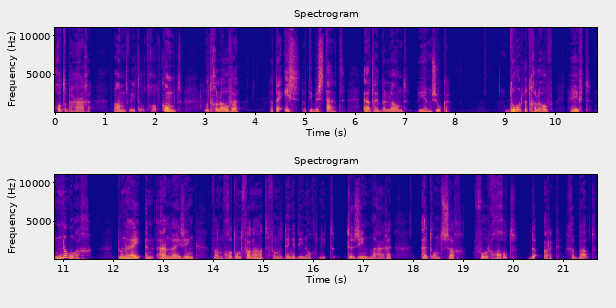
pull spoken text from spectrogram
God te behagen, want wie tot God komt, moet geloven dat hij is, dat hij bestaat en dat hij beloont wie hem zoeken. Door het geloof heeft Noach, toen hij een aanwijzing van God ontvangen had van de dingen die nog niet te zien waren, uit ontzag voor God de ark gebouwd,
